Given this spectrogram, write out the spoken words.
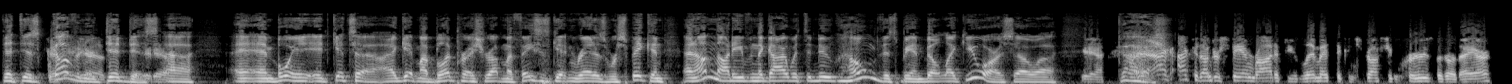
that this governor is. did this. Is. Uh, and, boy, it gets uh, I get my blood pressure up. My face is getting red as we're speaking, and I'm not even the guy with the new home that's being built like you are. So, uh, Yeah, Gosh. I, I could understand, Rod, if you limit the construction crews that are there.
